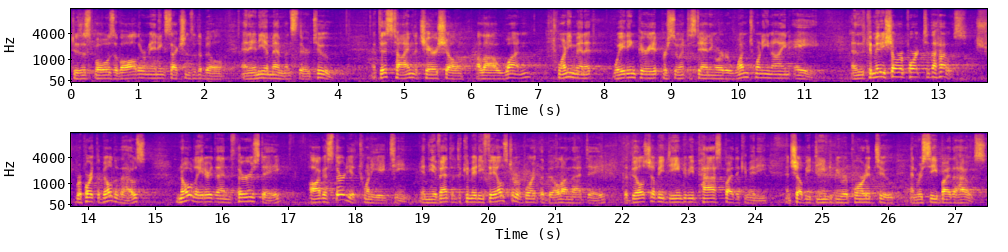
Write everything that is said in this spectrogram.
to dispose of all the remaining sections of the bill and any amendments thereto. At this time, the chair shall allow one 20-minute waiting period pursuant to Standing Order 129A, and the committee shall report to the House, report the bill to the House no later than Thursday, August 30, 2018. In the event that the committee fails to report the bill on that day, the bill shall be deemed to be passed by the committee and shall be deemed to be reported to and received by the House.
